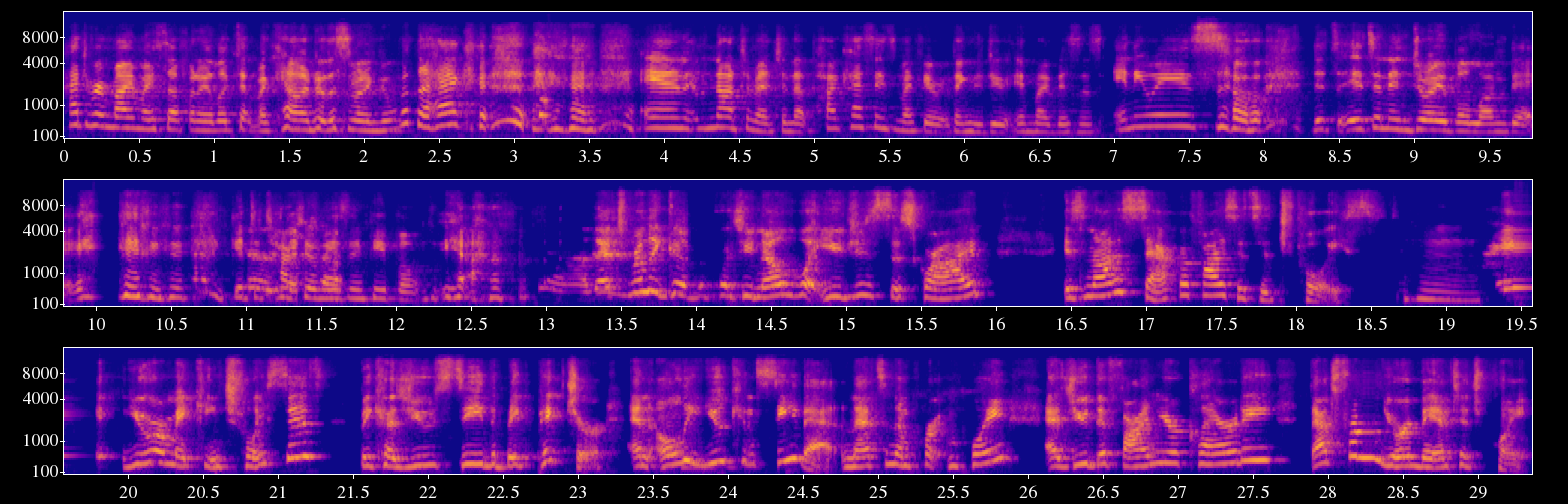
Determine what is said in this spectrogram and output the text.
had to remind myself when I looked at my calendar this morning, go, what the heck? and not to mention that podcasting is my favorite thing to do in my business anyways. So it's, it's an enjoyable long day. Get to talk to amazing people. Yeah. yeah. That's really good because you know what you just described It's not a sacrifice, it's a choice. Mm-hmm. Right? You are making choices because you see the big picture and only you can see that. And that's an important point. As you define your clarity, that's from your vantage point.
